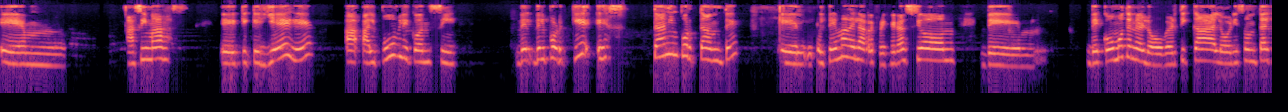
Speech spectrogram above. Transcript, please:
em, así más eh, que, que, llegue al público en sí, del, del por qué es tan importante el, el tema de la refrigeración, de, de cómo tenerlo vertical o horizontal,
